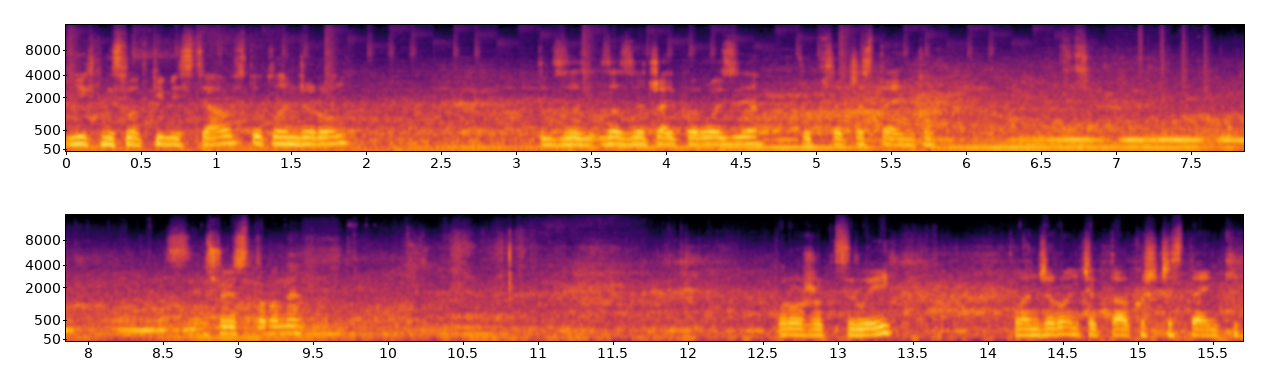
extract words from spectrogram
Їхні слабкі місця, ось тут лонжерон. Тут зазвичай корозія, тут все чистенько. З іншої сторони. Порожок цілий. Лонжерончик також чистенький.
